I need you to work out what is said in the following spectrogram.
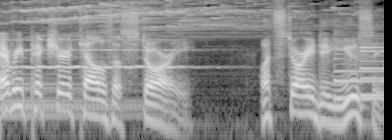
Every picture tells a story. What story do you see?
